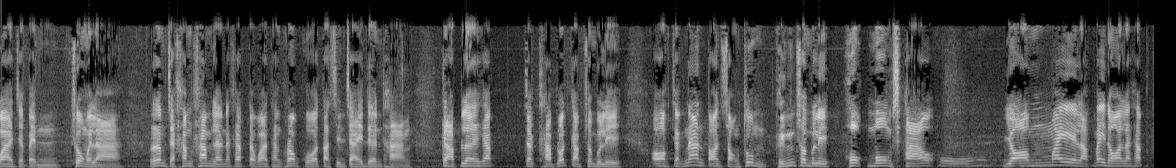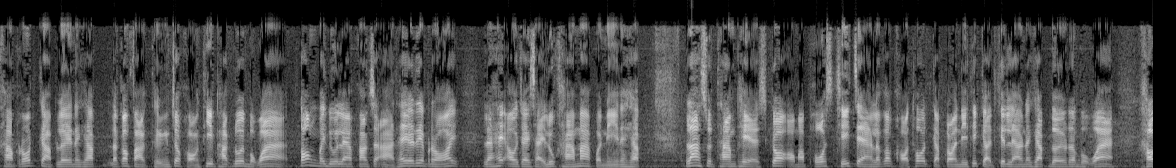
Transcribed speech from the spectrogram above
ว่าจะเป็นช่วงเวลา เริ่มจะค่ำๆแล้วนะครับ แต่ว่าทั้งครอบครัวตัดสินใจเดินทาง กลับเลยครับ จะขับรถกลับชนบุรี ออกจากน่านตอนสองทุ่ม ถึงชนบุรีหกโมงเช้า โอ้ยอมไม่หลับไม่นอนแล้วครับ ขับรถกลับเลยนะครับ แล้วก็ฝากถึงเจ้าของที่พักด้วยบอกว่าต้องไปดูแลความสะอาดให้เรียบร้อย และให้เอาใจใส่ลูกค้ามากกว่านี้นะครับ ล่าสุดทางเพจก็ออกมาโพสต์ชี้แจง แล้วก็ขอโทษกับกรณีที่เกิดขึ้นแล้วนะครับ โดยระบุว่าเขา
